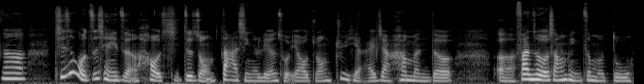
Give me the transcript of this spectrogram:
那其实我之前一直很好奇，这种大型的连锁药妆，具体来讲，他们的呃贩售的商品这么多，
